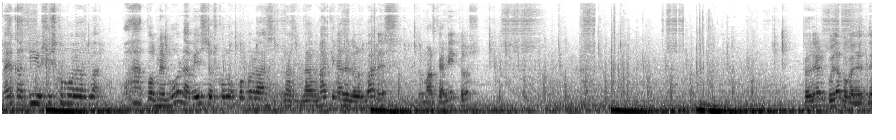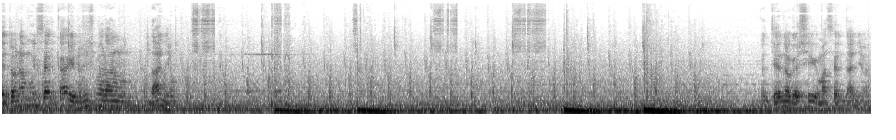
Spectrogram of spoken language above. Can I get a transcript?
Meca, tío, si es como las... ¡Buah! Pues me mola, ¿ves? Es como, como las, las, máquinas de los bares, los marcianitos. Tengo que tener cuidado porque detona muy cerca y no sé si me harán daño. Entiendo que sí, que me hacen daño, ¿eh?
